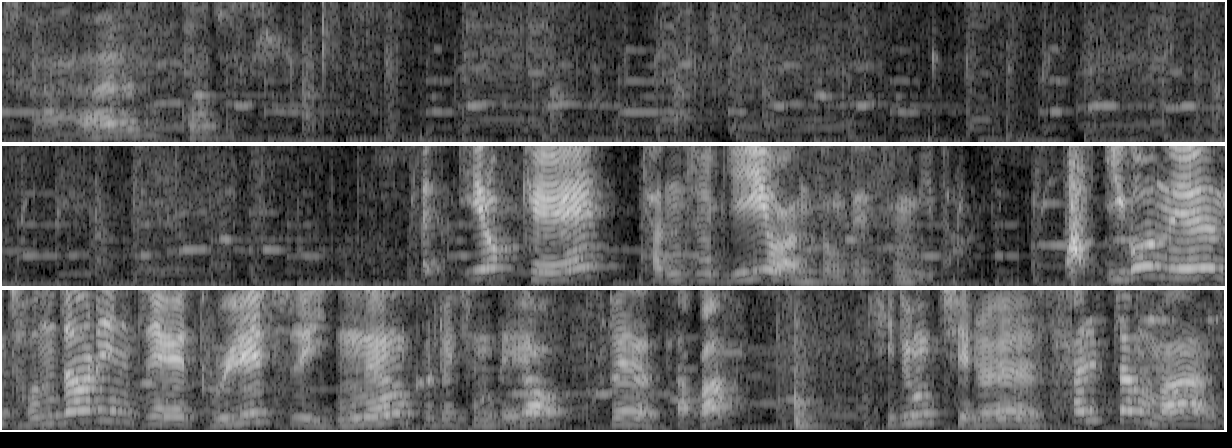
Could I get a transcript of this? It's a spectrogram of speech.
잘 섞어주세요 이렇게 반죽이 완성됐습니다. 이거는 전자레인지에 돌릴 수 있는 그릇인데요. 그릇에다가 기름칠을 살짝만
